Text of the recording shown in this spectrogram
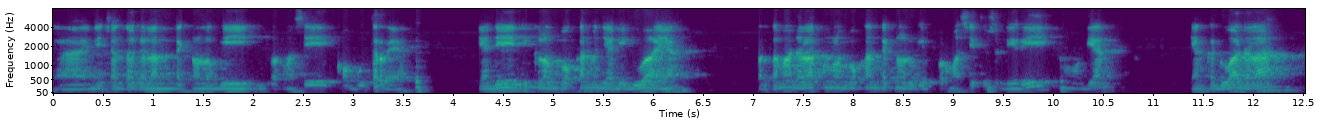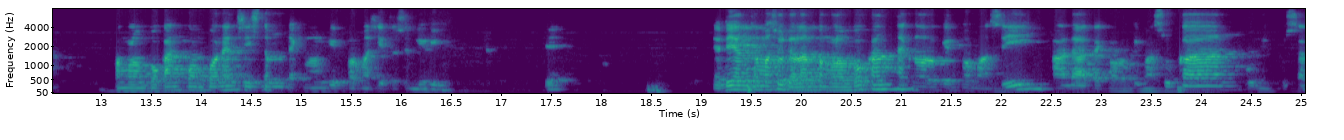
Ya, ini contoh dalam teknologi informasi komputer ya. Jadi dikelompokkan menjadi dua ya. Pertama adalah pengelompokan teknologi informasi itu sendiri, kemudian yang kedua adalah pengelompokan komponen sistem teknologi informasi itu sendiri. Oke. Jadi yang termasuk dalam pengelompokan teknologi informasi ada teknologi masukan, unit pusat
